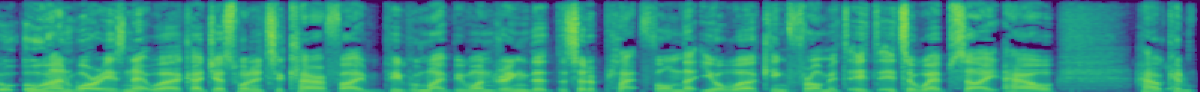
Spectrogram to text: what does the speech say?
U- Wuhan Warriors Network. I just wanted to clarify. People might be wondering that the sort of platform that you're working from. It, it, it's a website. How how can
